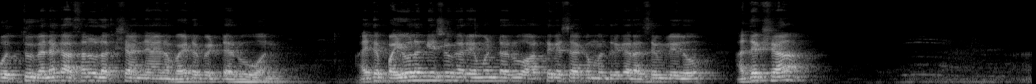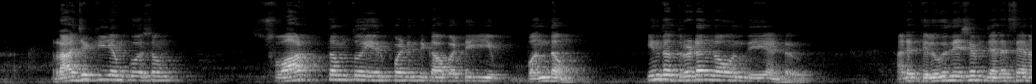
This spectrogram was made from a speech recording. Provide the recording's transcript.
పొత్తు వెనక అసలు లక్ష్యాన్ని ఆయన బయటపెట్టారు అని. అయితే పయ్యవల కేశవ్ గారు ఏమంటారు? ఆర్థిక శాఖ మంత్రి గారు అసెంబ్లీలో అధ్యక్ష రాజకీయం కోసం స్వార్థంతో ఏర్పడింది కాబట్టి ఈ బంధం ఇంత దృఢంగా ఉంది అంటారు. అంటే తెలుగుదేశం జనసేన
